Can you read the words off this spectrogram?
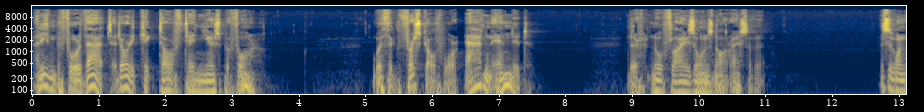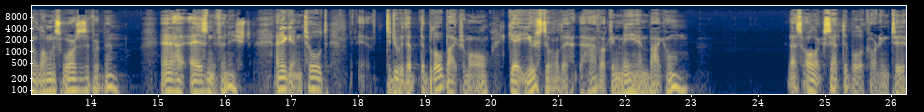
And even before that, it already kicked off 10 years before. With the first Gulf War, it hadn't ended. There are no fly zones all the rest of it. This is one of the longest wars there's ever been. And it isn't finished. And you're getting told to do with the, the blowback from it all, get used to all the, the havoc and mayhem back home. That's all acceptable according to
